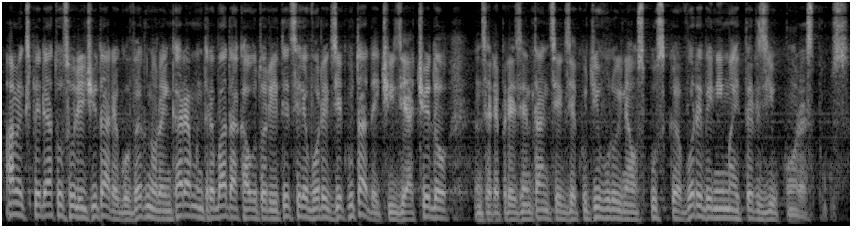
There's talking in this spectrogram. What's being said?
Am expediat o solicitare guvernului în care am întrebat dacă autoritățile vor executa decizia CEDO, însă reprezentanții executivului ne-au spus că vor reveni mai târziu cu un răspuns.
